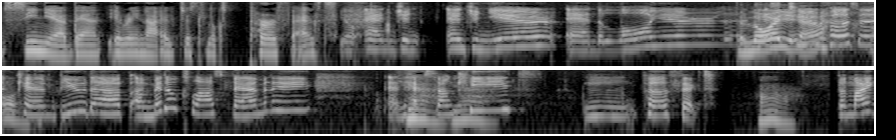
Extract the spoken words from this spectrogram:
senior than Irina. It just looks perfect. Your engine engineer and the lawyer. The These lawyer. two person Oh. can build up a middle class family and Yeah, have some yeah. kids. Mm, perfect. Oh. But my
